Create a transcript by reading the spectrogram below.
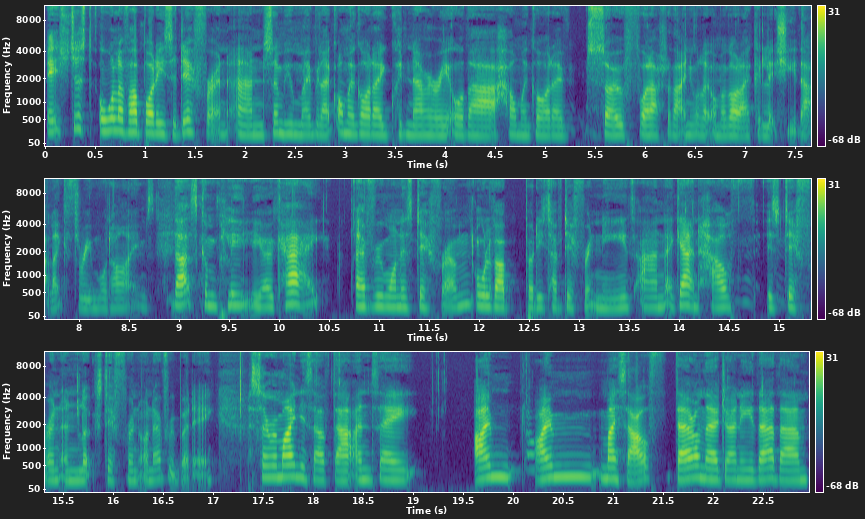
It's just all of our bodies are different. And some people may be like, oh my God, I could never eat all that. Oh my God, I'm so full after that. And you're like, oh my God, I could literally eat that like three more times. That's completely okay. Everyone is different. All of our bodies have different needs. And again, health is different and looks different on everybody. So remind yourself that and say, I'm I'm myself. They're on their journey, they're them.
